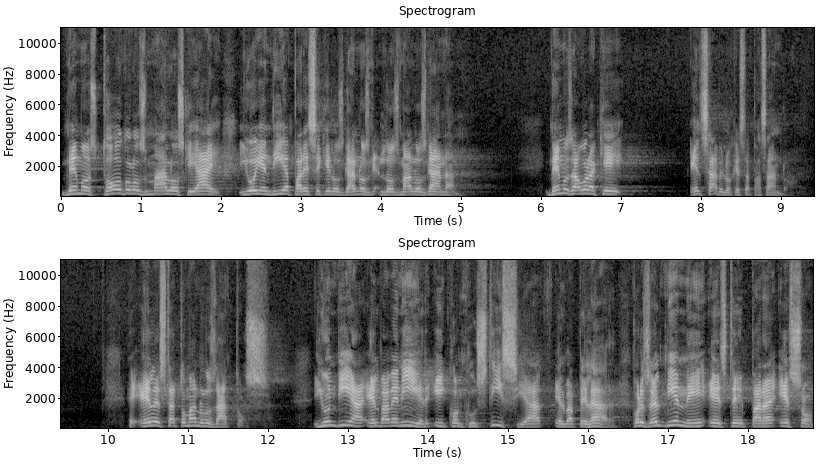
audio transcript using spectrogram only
Vemos todos los malos que hay y hoy en día parece que los, los malos ganan. Vemos ahora que Él sabe lo que está pasando. Él está tomando los datos. Y un día Él va a venir y con justicia Él va a pelar. Por eso Él viene este, para eso.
